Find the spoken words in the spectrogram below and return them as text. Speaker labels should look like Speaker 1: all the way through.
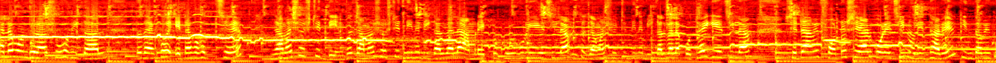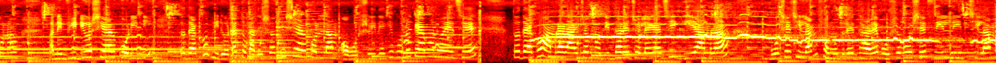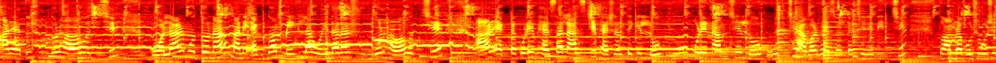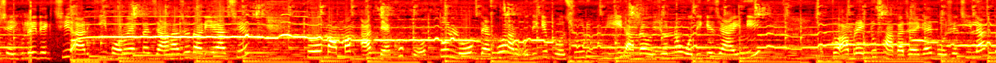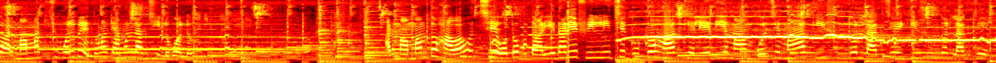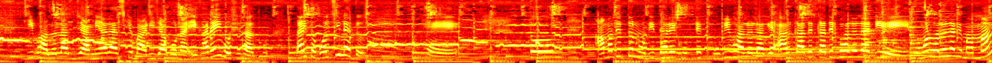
Speaker 1: Hello বন্ধুরা, শুভ বিকাল। তো দেখো, এটা হচ্ছে জামাই ষষ্ঠীর দিন। তো জামাই ষষ্ঠীর দিনে বিকালবেলা আমরা একটু ঘুরঘুরি গিয়েছিলাম। তো জামাই ষষ্ঠীর দিনে বিকালবেলা কোথায় গিয়েছিলাম, সেটা আমি ফটো শেয়ার করেছি নদীর ধারে, কিন্তু আমি কোনো মানে ভিডিও শেয়ার করিনি। তো দেখো, ভিডিওটা তোমাদের সঙ্গে শেয়ার করলাম। অবশ্যই দেখে বলো কেমন হয়েছে। তো দেখো, আমরা রায়চক নদীর ধারে চলে গেছি। গিয়ে আমরা বসেছিলাম, সমুদ্রের ধারে বসে বসে ফিল নিচ্ছিলাম, আর এত সুন্দর হাওয়া হচ্ছে। বলার মতো না মানে একদম মেঘলা ওয়েদার আর সুন্দর হাওয়া হচ্ছে। আর একটা করে ভ্যাসাল আসছে ভ্যাসাল থেকে লোক হু করে নামছে, লোক উঠছে, আবার ভ্যাসালটা ছেড়ে দিচ্ছে। তো আমরা বসে বসে সেইগুলোই দেখছি। আর কি বড় একটা জাহাজও দাঁড়িয়ে আছে। তো মাম্মাম, আর দেখো কত লোক, দেখো, আর ওদিকে প্রচুর ভিড়, আমরা ওই জন্য ওদিকে যাইনি। তো আমরা একটু ফাঁকা জায়গায় বসেছিলাম। তো আর মাম্মা কিছু বলবে? তোমার কেমন লাগছিল বলো? আর মাম্মাম তো হাওয়া হচ্ছে, ও তো দাঁড়িয়ে দাঁড়িয়ে ফিল নিচ্ছে, দুটো হাত খেলিয়ে দিয়ে মা বলছে, মা, কি সুন্দর লাগছে, কি সুন্দর লাগছে, কি ভালো লাগছে, আমি আর আজকে বাড়ি যাব না, এখানেই বসে থাকব। তাই তো বলছিলে তো? হ্যাঁ। তো আমাদের তো নদীর ধারে ঘুরতে খুবই ভালো লাগে। আর কাদের কাদের ভালো লাগে? তোমার ভালো লাগে মাম্মা?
